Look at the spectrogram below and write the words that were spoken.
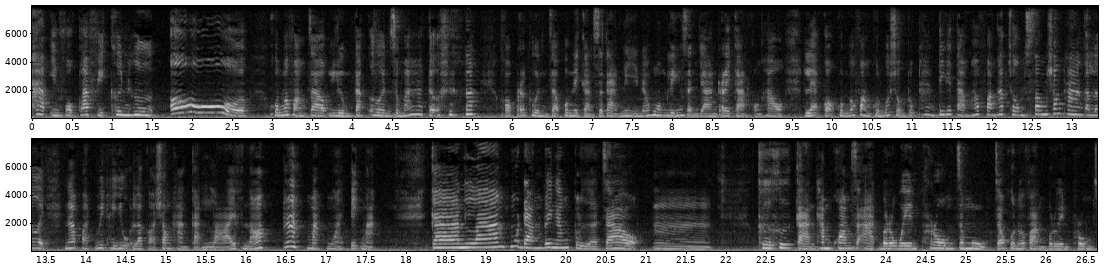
ภาพอินโฟกราฟิกขึ้นฮือ โอ้ คุณผู้ฟังเจ้าลืมตักเอิญสมาเตอขอบพระคุณจากภูมิในการสถานีนะห่วมลิงก์สัญญาณรายการของเฮาและก็คุณผู้ฟังคุณผู้ชมทุกท่านที่ติดตามรับฟังรับชมซ่องช่องทางกันเลยหน้าปัดวิทยุแล้วก็ช่องทางการไลฟ์เนาะอะมาหน่วยปิ๊กมาการล้างหูดังด้วยน้ำเกลือเจ้า อืมคือคือการทำความสะอาดบริเวณโพรงจมูก เจ้าคุณผู้ฟังบริเวณโพรงจ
